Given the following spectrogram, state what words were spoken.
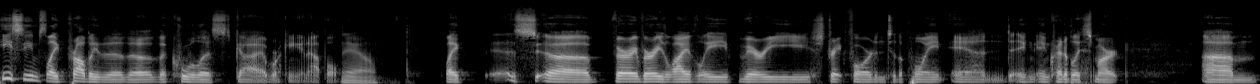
He seems like probably the the, the coolest guy working in Apple. Yeah. Like uh, very very lively, very straightforward and to the point, and in- incredibly smart. Um,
